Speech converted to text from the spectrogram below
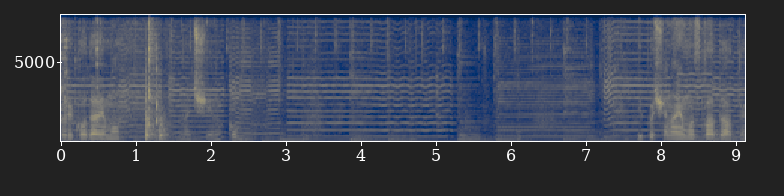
Перекладаємо начинку. І починаємо складати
